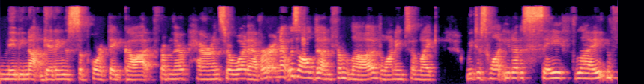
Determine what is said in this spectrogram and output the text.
maybe not getting the support they got from their parents or whatever. And it was all done from love, wanting to like, we just want you to have a safe life,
